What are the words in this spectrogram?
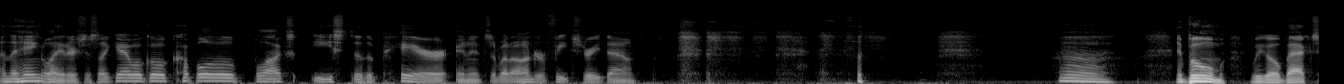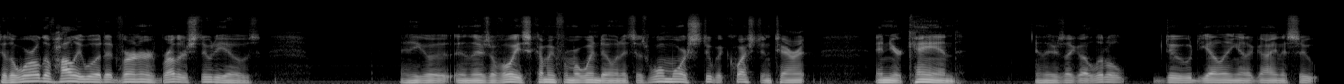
and the hang glider is just like, yeah, we'll go a couple blocks east of the pier, and it's about a hundred feet straight down. and boom, we go back to the world of Hollywood at Verner Brothers Studios. And he goes, and there's a voice coming from a window, and it says, "One more stupid question, Tarrant, and you're canned." And there's like a little dude yelling at a guy in a suit.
